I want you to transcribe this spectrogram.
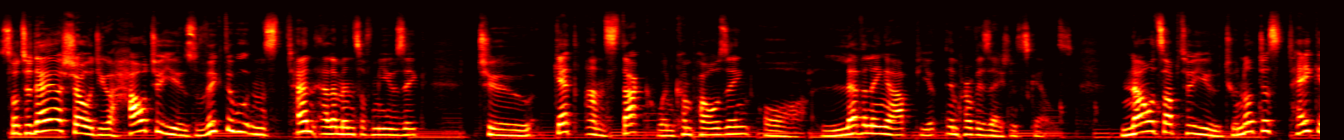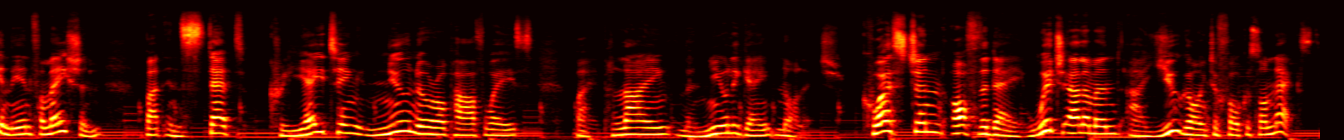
So today I showed you how to use Victor Wooten's 10 elements of music to get unstuck when composing or leveling up your improvisation skills. Now it's up to you to not just take in the information, but instead creating new neural pathways by applying the newly gained knowledge. Question of the day. Which element are you going to focus on next?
